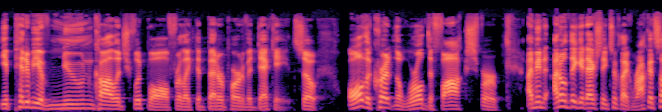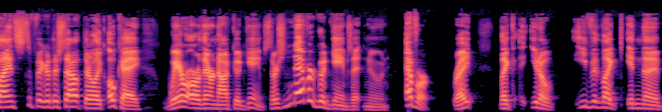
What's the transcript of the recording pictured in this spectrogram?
the epitome of noon college football for like the better part of a decade. So all the credit in the world to Fox for. I mean, I don't think it actually took like rocket science to figure this out. They're like, okay, where are there not good games? There's never good games at noon, ever, right? Like, you know, even like in the,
